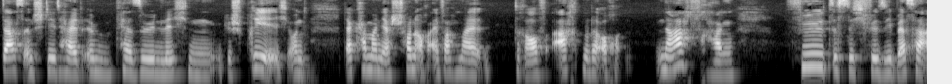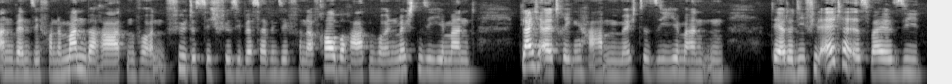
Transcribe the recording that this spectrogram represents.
das entsteht halt im persönlichen Gespräch. Und mhm. da kann man ja schon auch einfach mal drauf achten oder auch nachfragen. Fühlt es sich für Sie besser an, wenn Sie von einem Mann beraten wollen? Fühlt es sich für Sie besser, wenn Sie von einer Frau beraten wollen? Möchten Sie jemand Gleichaltrigen haben? Möchte Sie jemanden, der oder die viel älter ist, weil Sie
